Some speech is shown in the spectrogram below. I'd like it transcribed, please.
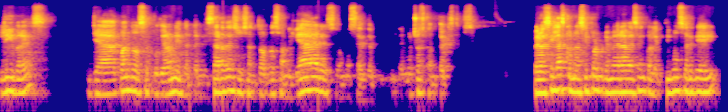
libres ya cuando se pudieron independizar de sus entornos familiares o no sé, de, muchos contextos. Pero sí las conocí por primera vez en colectivo Ser Gay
